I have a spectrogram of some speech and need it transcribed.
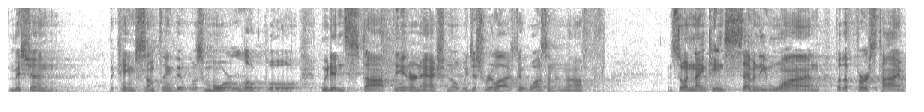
mission became something that was more local. We didn't stop the international, we just realized it wasn't enough. And so in 1971, for the first time,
